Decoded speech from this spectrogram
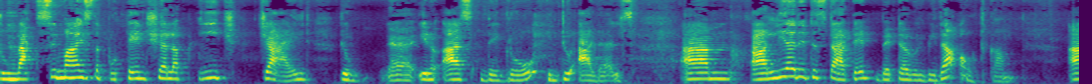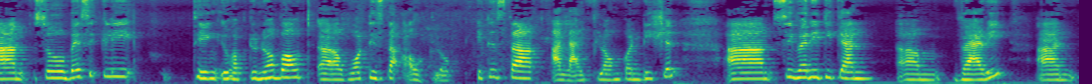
to maximize the potential of each child to, uh, you know, as they grow into adults. Um, earlier it started, better will be the outcome. Um, so basically, thing you have to know about uh, what is the outlook. It is the a lifelong condition. Um, severity can um, vary and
